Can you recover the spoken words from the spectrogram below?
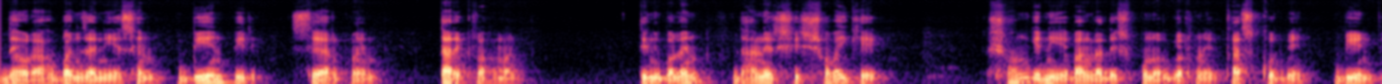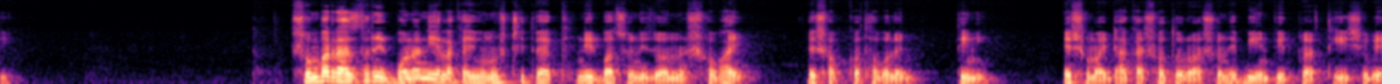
দেওয়ার আহ্বান জানিয়েছেন বিএনপির চেয়ারম্যান তারেক রহমান। তিনি বলেন, ধানের শীষ সবাইকে সঙ্গে নিয়ে বাংলাদেশ পুনর্গঠনের কাজ করবে বিএনপি। সোমবার রাজধানীর বনানী এলাকায় অনুষ্ঠিত এক নির্বাচনী জনসভায় এসব কথা বলেন তিনি। এ সময় ঢাকা সতেরো আসনে বিএনপির প্রার্থী হিসেবে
